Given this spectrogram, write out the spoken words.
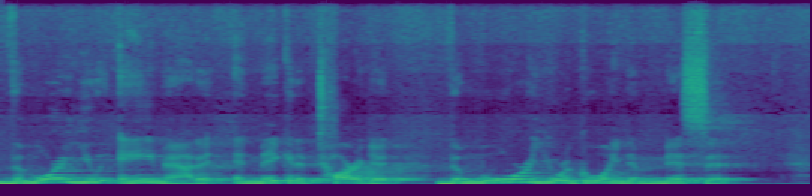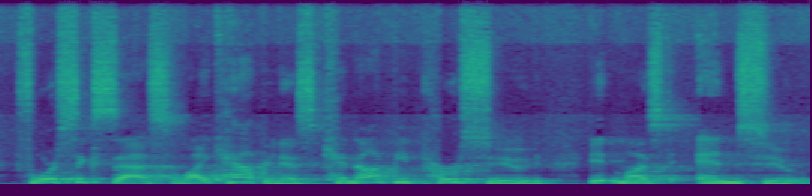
The more you aim at it and make it a target, the more you are going to miss it. For success, like happiness, cannot be pursued, it must ensue.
